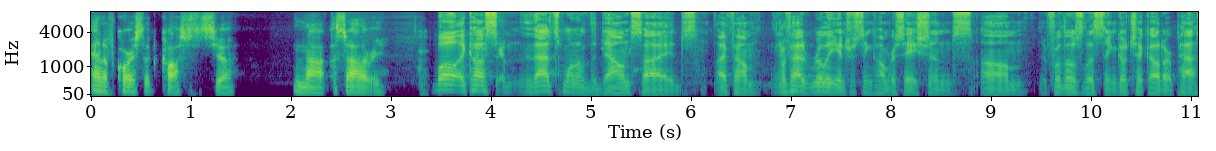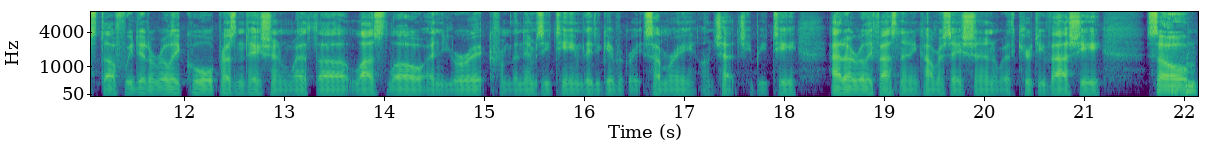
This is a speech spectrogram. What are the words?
And of course, it costs you not a salary. Well, it costs. That's one of the downsides I found. I've had really interesting conversations. Um, for those listening, go check out our past stuff. We did a really cool presentation with uh, Laszlo and Yurik from the Nimdzi team. They gave a great summary on ChatGPT. Had a really fascinating conversation with Kirti Vashee. So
